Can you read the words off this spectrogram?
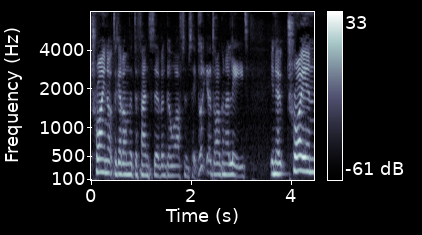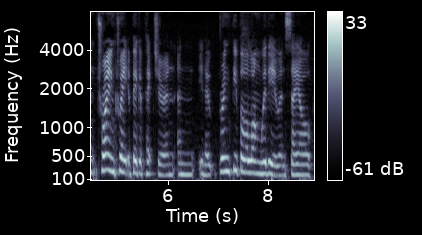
try not to get on the defensive and go after them. And say, put your dog on a lead. You know, try and try and create a bigger picture and and you know bring people along with you and say, oh,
